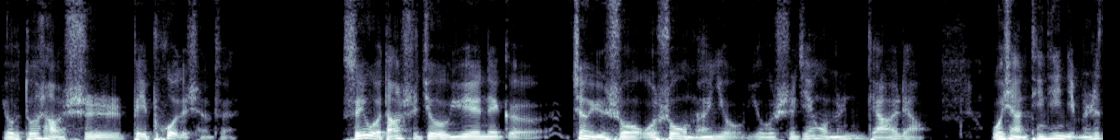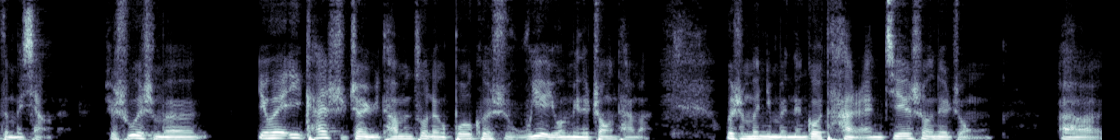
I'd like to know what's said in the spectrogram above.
有多少是被迫的成分，所以我当时就约那个郑宇说，我说我们有有个时间，我们聊一聊，我想听听你们是怎么想的，就是为什么。因为一开始郑宇他们做那个播客是无业游民的状态嘛，为什么你们能够坦然接受那种，呃，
